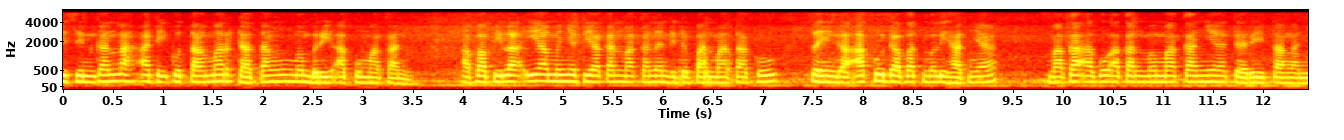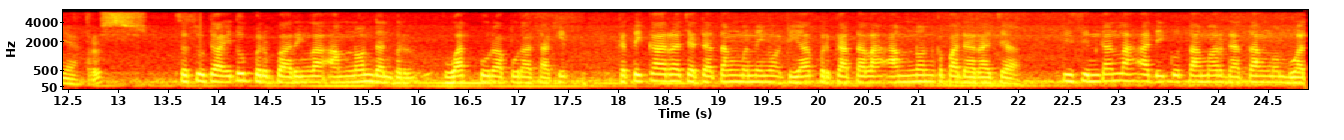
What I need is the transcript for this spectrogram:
Izinkanlah adikku Tamar datang memberi aku makan. Apabila ia menyediakan makanan di depan mataku, sehingga aku dapat melihatnya, maka aku akan memakannya dari tangannya. Terus Sesudah itu berbaringlah Amnon dan berbuat pura-pura sakit. Ketika raja datang menengok dia, berkatalah Amnon kepada raja, Izinkanlah adikku Tamar datang membuat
